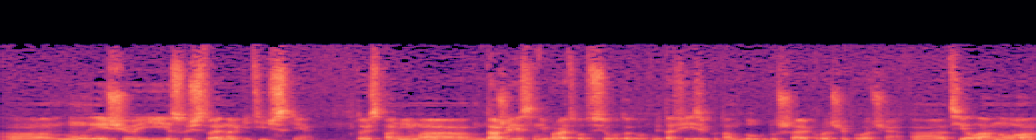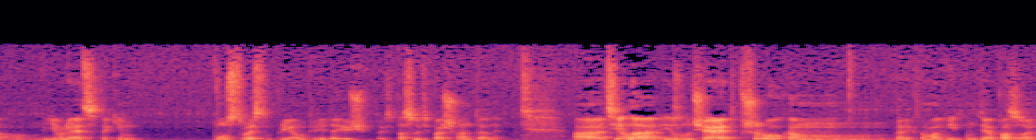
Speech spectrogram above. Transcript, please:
Мы еще и существа энергетические. То есть помимо, даже если не брать вот всю вот эту вот метафизику, там дух, душа и прочее, прочее, тело, оно является таким устройством, приемом передающим, то есть по сути большой антенной. А тело излучает в широком электромагнитном диапазоне.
